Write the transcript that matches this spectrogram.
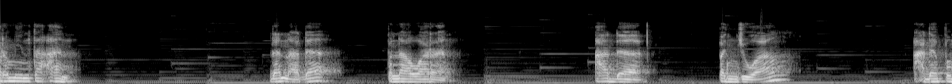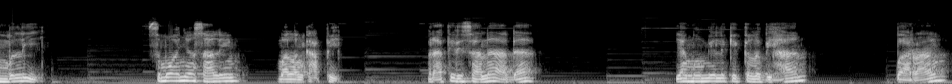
permintaan dan ada penawaran. Ada penjual, ada pembeli. Semuanya saling melengkapi. Berarti di sana ada yang memiliki kelebihan barang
